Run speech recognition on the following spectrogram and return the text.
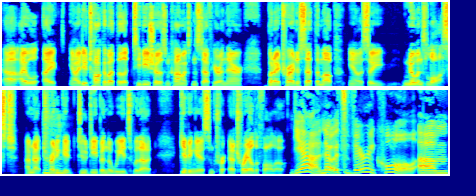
Uh, I will. I you know I do talk about the like, TV shows and comics and stuff here and there, but I try to set them up. You know, so you, no one's lost. I'm not trying mm-hmm. to get too deep in the weeds without giving us some tra- a trail to follow. Yeah, no, it's very cool. Um,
